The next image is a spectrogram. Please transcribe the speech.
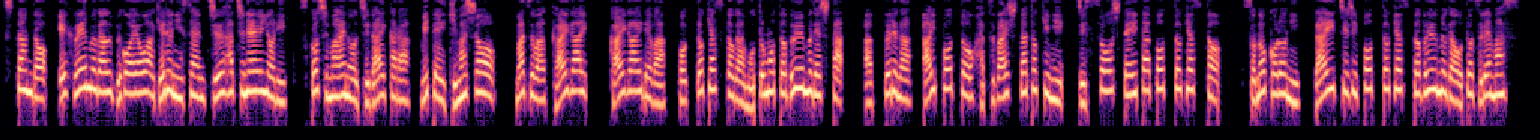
スタンド、FM が産声を上げる2018年より少し前の時代から見ていきましょう。まずは海外。海外では、ポッドキャストがもともとブームでした。アップルが iPod を発売した時に実装していたポッドキャスト。その頃に第一次ポッドキャストブームが訪れます。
